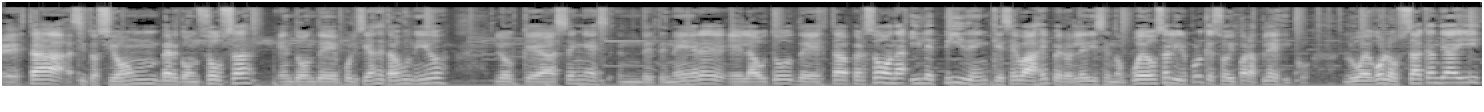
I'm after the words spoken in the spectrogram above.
esta situación vergonzosa en donde policías de Estados Unidos lo que hacen es detener el auto de esta persona y le piden que se baje, pero él le dice no puedo salir porque soy parapléjico. Luego lo sacan de ahí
